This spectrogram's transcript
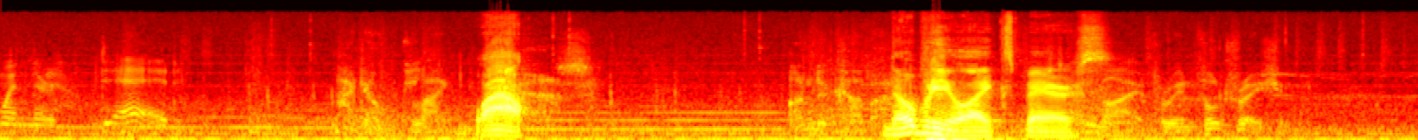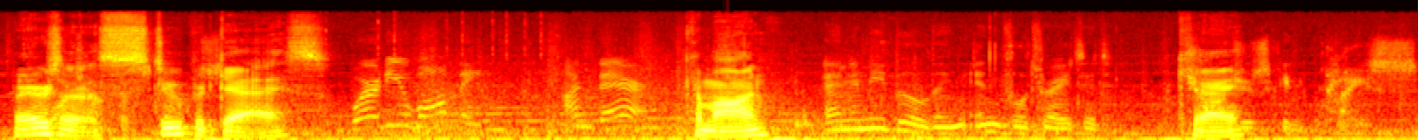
when they're dead. I don't like wow. bears. Undercover. Nobody likes bears. Bears Watch are stupid guys. Where do you want me? I'm there. Come on. Enemy building infiltrated. Okay. Charges in place.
